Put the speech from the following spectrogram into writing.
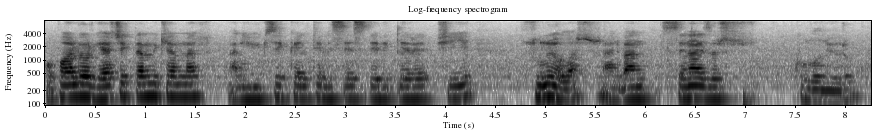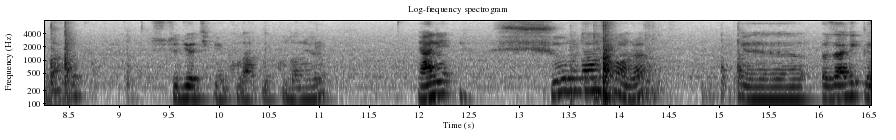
Hoparlör gerçekten mükemmel. Hani yüksek kaliteli ses dedikleri şeyi sunuyorlar. Yani ben Sennheiser kullanıyorum kulaklık. Stüdyo tipi kulaklık kullanıyorum. Yani şundan sonra e, özellikle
